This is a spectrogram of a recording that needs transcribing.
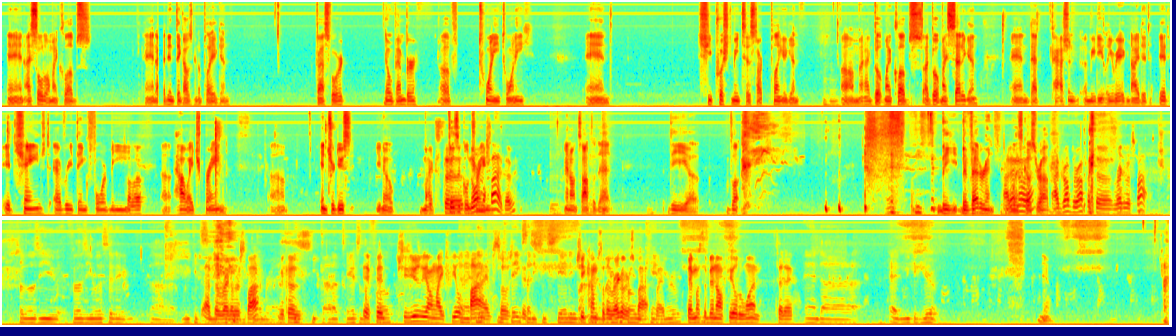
and i sold all my clubs and i didn't think i was going to play again. Fast forward November of 2020, and she pushed me to start playing again. Mhm. Um, and I built my clubs. I built my set again, and that passion immediately reignited. It it changed everything for me. Hello. Uh, how I train, um, introduce, you know, my It's physical normal training, side, baby. and on top of that, the uh, vlog. the the veteran I didn't West know Coast that. Rob. I dropped her off at the regular spot. For those of you, for those of you listening, uh, we can see At the regular on spot, camera. because he got up to answer the If it, she's usually on like field and five, think so thinks that if he's standing she behind comes to the the regular spot, but they must have been on field one today. and uh, and we can hear him. Yeah.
